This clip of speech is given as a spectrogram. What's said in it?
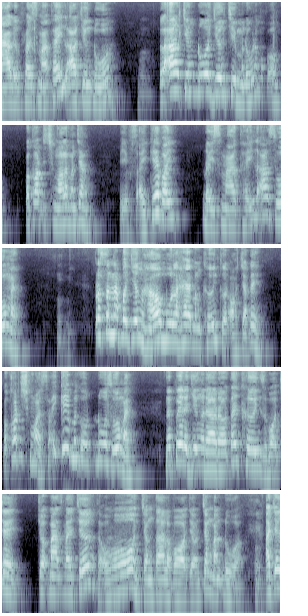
ដើរលើផ្លូវស្មៅថេងល្អជាងដួល្អជាងដួយើងជាមនុស្សណាបងប្អូនប្រកាសជាឆ្ងល់ហើយមិនអញ្ចឹងវាស្អីគេបើដីស្មៅថេងល្អស្រួលមែនប្រសិនណាបើយើងហើមូលហេតុមិនឃើញគាត់អស់ចិត្តទេប្រកាសឆ្ងល់ស្អីគេមិនក៏ដួស្រួលមែននៅពេលដែលយើងរើរទៅឃើញសបកចេកជាប់បាតស្បែកជើងថាអូអញ្ចឹងតាលវយកអញ្ចឹងបានដួអញ្ចឹង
